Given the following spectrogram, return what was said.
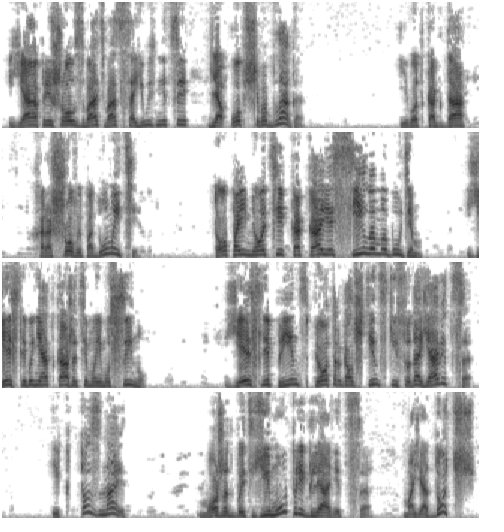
Я пришел звать вас союзницы для общего блага. И вот когда хорошо вы подумаете, то поймете, какая сила мы будем, если вы не откажете моему сыну. Если принц Петр Галштинский сюда явится, и кто знает, может быть, ему приглянется моя дочь».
